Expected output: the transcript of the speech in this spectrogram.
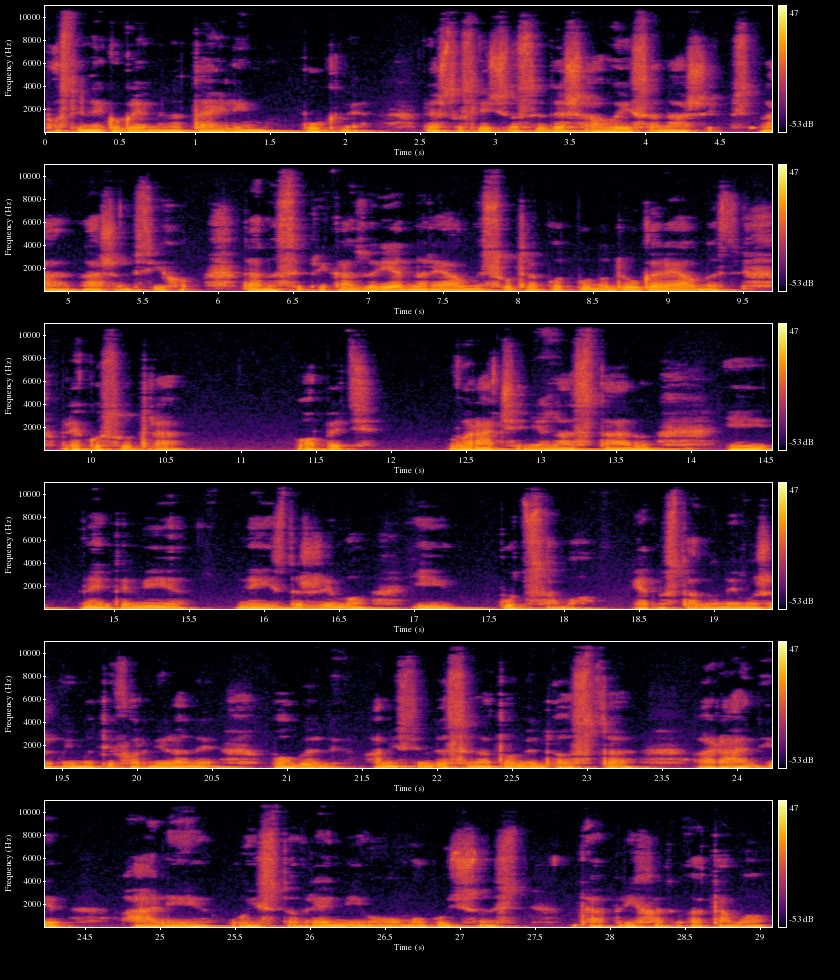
Poslije nekog vremena taj lim pukne. Nešto slično se dešava i sa naši, na, našom psihom. Danas se prikazuje jedna realnost, sutra potpuno druga realnost, preko sutra opet vraćanje na staro i negde mi ne izdržimo i pucamo. Jednostavno ne možemo imati formirane poglede. A mislim da se na tome dosta radi, ali u isto vreme imamo mogućnost da prihvatamo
